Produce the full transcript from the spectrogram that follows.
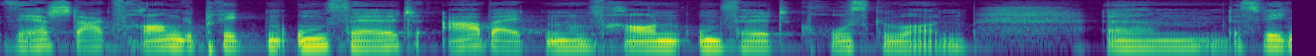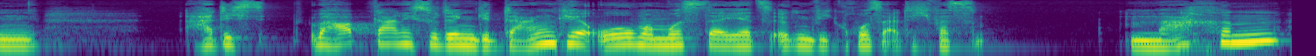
sehr stark frauengeprägten Umfeld, Arbeiten und Frauenumfeld groß geworden. Ähm, deswegen hatte ich überhaupt gar nicht so den Gedanke, oh, man muss da jetzt irgendwie großartig was machen,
